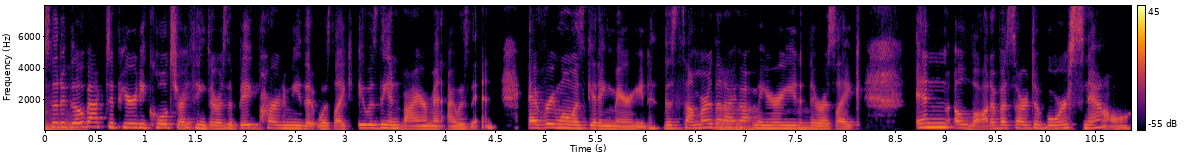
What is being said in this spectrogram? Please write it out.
So to Mm. go back to purity culture, I think there was a big part of me that was like, it was the environment I was in. Everyone was getting married. The summer that I Uh, got married, mm. there was like, and a lot of us are divorced now,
